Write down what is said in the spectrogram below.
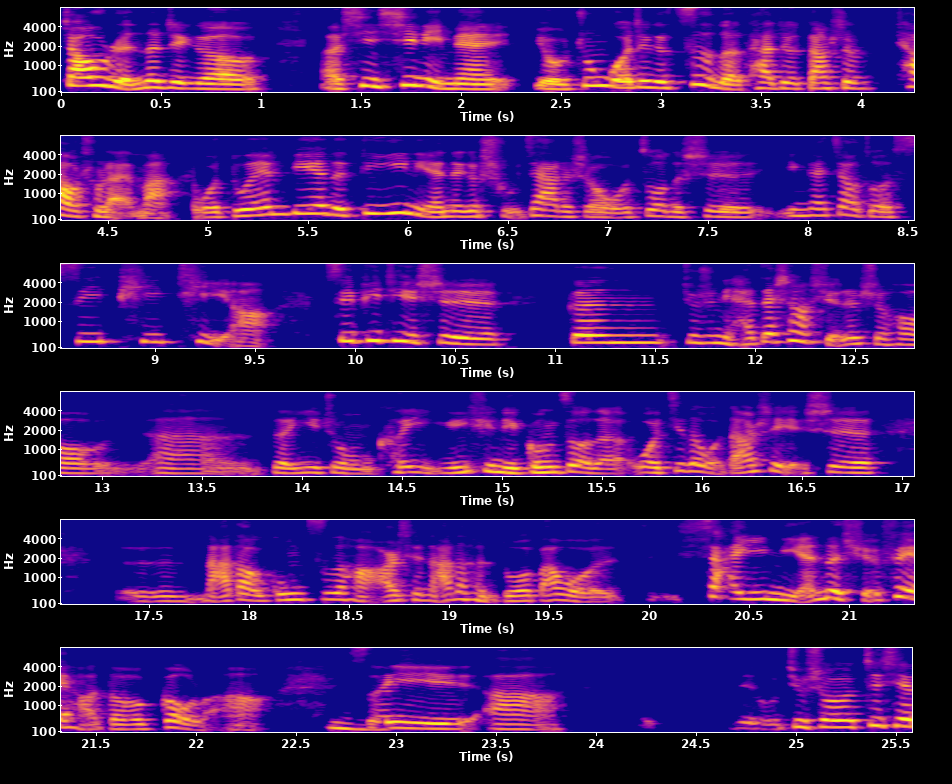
招人的这个呃信息里面有中国这个字的，他就当时跳出来嘛。我读 MBA 的第一年那个暑假的时候，我做的是应该叫做 CPT 啊，CPT 是。跟就是你还在上学的时候，呃的一种可以允许你工作的。我记得我当时也是，呃拿到工资哈，而且拿的很多，把我下一年的学费哈都够了啊。所以啊，就说这些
